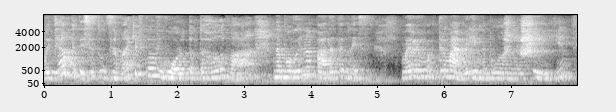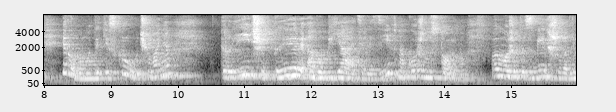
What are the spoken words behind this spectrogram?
Витягуйтеся тут за маківкою вгору, тобто голова не повинна падати вниз. Ми тримаємо рівне положення шиї і робимо такі скручування 3, 4 або 5 разів на кожну сторону. Ви можете збільшувати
